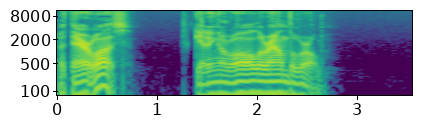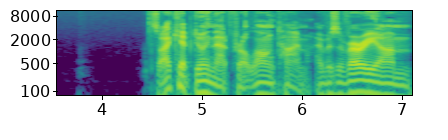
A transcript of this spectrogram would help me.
But there it was, getting a roll around the world. So I kept doing that for a long time. I was a very um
